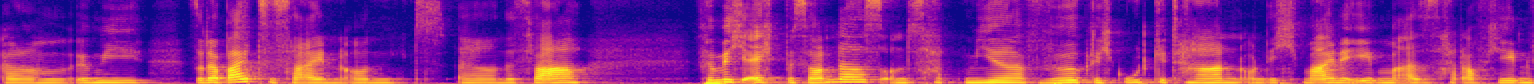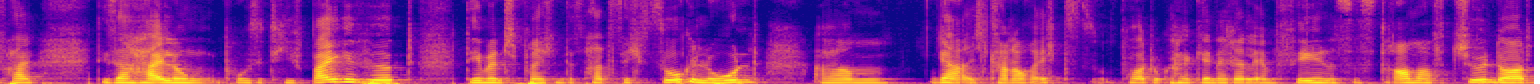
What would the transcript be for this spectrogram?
ähm, irgendwie so dabei zu sein. Und äh, das war für mich echt besonders und es hat mir wirklich gut getan und ich meine eben, also es hat auf jeden Fall dieser Heilung positiv beigewirkt. Dementsprechend, es hat sich so gelohnt. Ähm, ja, ich kann auch echt Portugal generell empfehlen. Es ist traumhaft schön dort,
